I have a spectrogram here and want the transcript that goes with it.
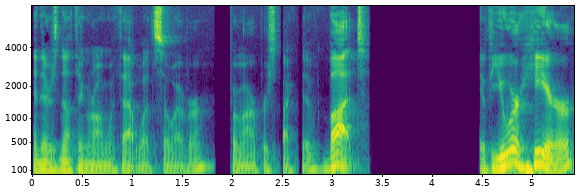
And there's nothing wrong with that whatsoever from our perspective. But if you are here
